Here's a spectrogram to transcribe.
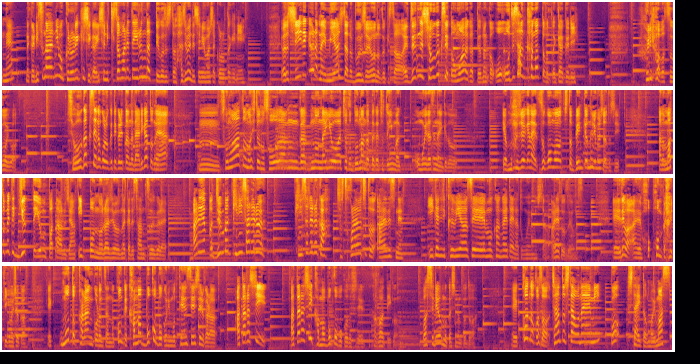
ど。ね？なんかリスナーにも黒歴史が一緒に刻まれているんだっていうことちょっと初めて知りましたこの時に。私 C で占い宮下の文章読んだ時さえ全然小学生と思わなかったよ。なんかおおじさんかなって思った逆に。振り幅すごいわ。小学生の頃送ってくれたんだね。ありがとね。うん。その後の人の相談がの内容はちょっとどんなんだったかちょっと今思い出せないけど。いや申し訳ない。そこもちょっと勉強になりました私。あのまとめてギュッて読むパターンあるじゃん。1本のラジオの中で3通ぐらい。あれやっぱ順番気にされる。気にされるか。ちょっとこら辺はちょっとあれですね。いい感じに組み合わせも考えたいなと思いました。ありがとうございます。えーでは、えー本編入っていきましょうか。えー元カランコロンさんの今回かまぼこぼこにも転生してるから、新しい、新しいかまぼこぼことして関わっていくの。忘れよう、昔のことは。えー今度こそちゃんとしたお悩みをしたいと思います。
